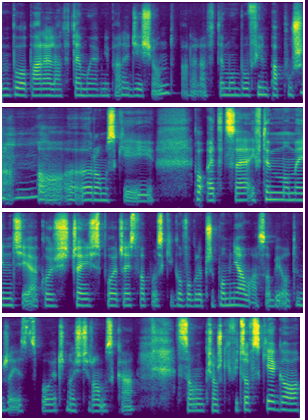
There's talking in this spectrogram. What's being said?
było parę lat temu, jak nie parę dziesiąt, parę lat temu był film Papusza mhm. o romskiej poetce i w tym momencie jakoś część społeczeństwa polskiego w ogóle przypomniała sobie o tym, że jest społeczność romska. Są książki Ficowskiego,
